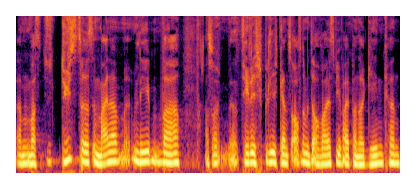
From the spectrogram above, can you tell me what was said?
Ähm, was Düsteres in meinem Leben war, also natürlich spiele ich ganz offen, damit auch weiß, wie weit man da gehen kann.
